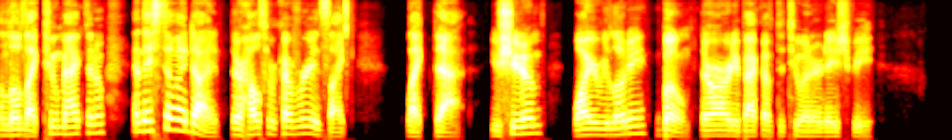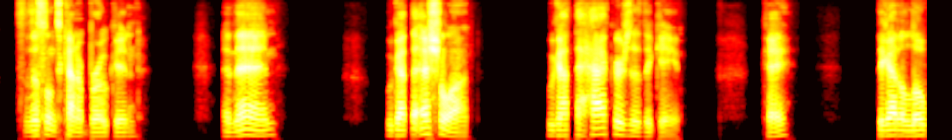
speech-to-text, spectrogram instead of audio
unload like two mags in them, and they still ain't dying. Their health recovery is like, like that. You shoot them while you're reloading, boom, they're already back up to 200 HP. So this one's kind of broken. And then we got the echelon. We got the hackers of the game. Okay, they got a low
